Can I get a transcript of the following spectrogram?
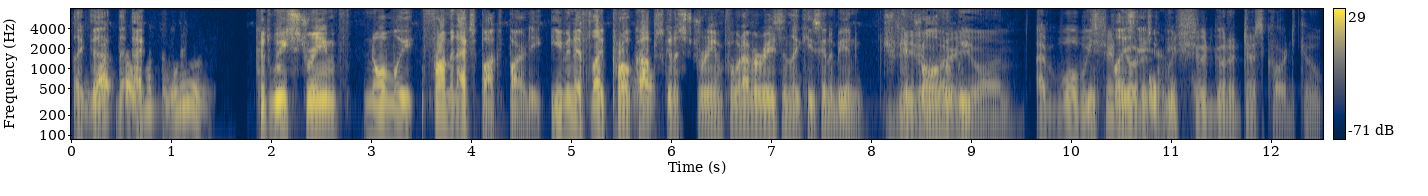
Like the what, the the, X- what, what do you mean? because we stream normally from an Xbox party. Even if like Oh. Prokop's gonna stream for whatever reason, like he's gonna be in Jaden, control what of are it. We, you on? I, well, we should go to we should go to Discord, Coop.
